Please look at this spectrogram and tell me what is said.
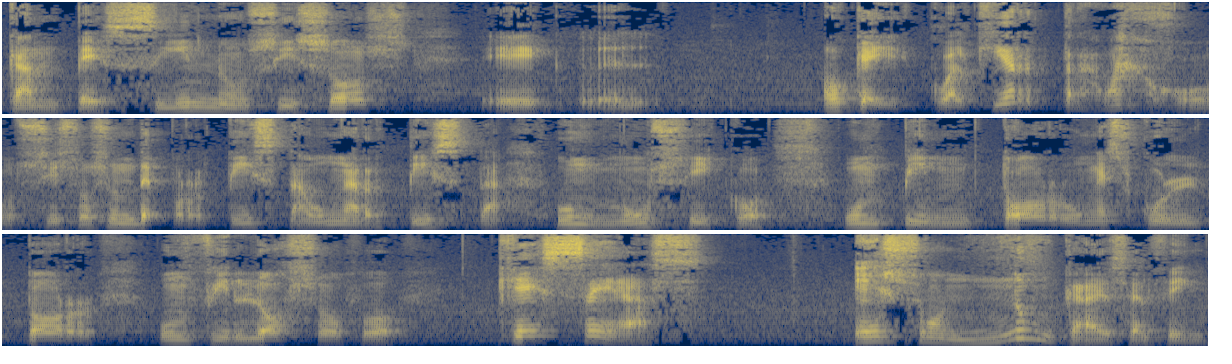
campesino, si sos eh, ok, cualquier trabajo, si sos un deportista, un artista, un músico, un pintor, un escultor, un filósofo, que seas, eso nunca es el fin,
